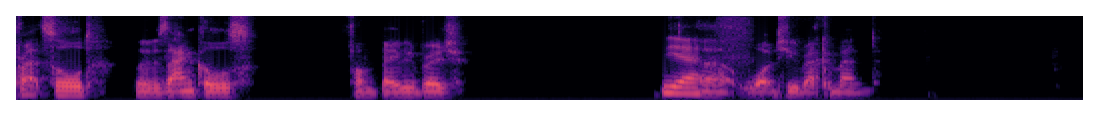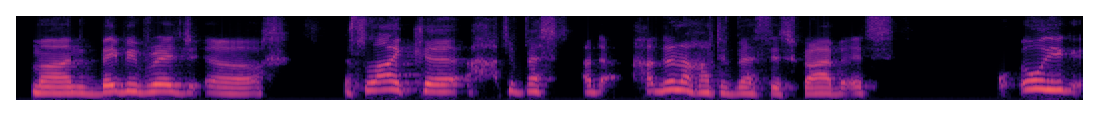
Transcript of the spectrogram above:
pretzeled with his ankles from Baby Bridge. Yeah. Uh, what do you recommend? man baby bridge uh it's like uh, how to best I don't know how to best describe it it's all you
